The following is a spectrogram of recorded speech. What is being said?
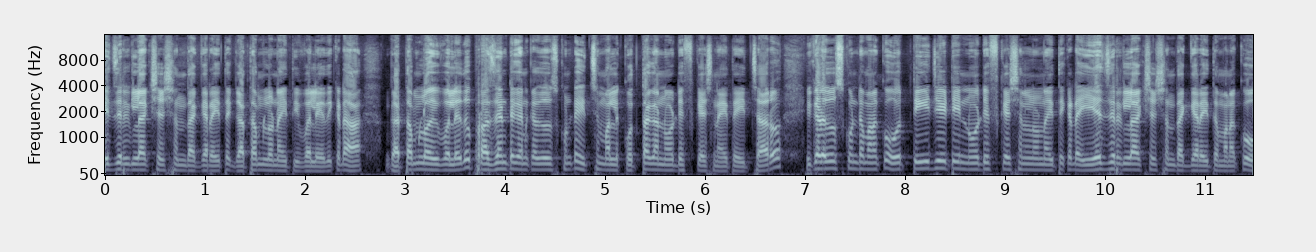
ఏజ్ రిలాక్సేషన్ దగ్గర అయితే గతంలోనైతే ఇవ్వలేదు. ఇక్కడ గతంలో ఇవ్వలేదు. ప్రజెంట్ కనుక చూసుకుంటే ఇచ్చి మళ్ళీ కొత్తగా నోటిఫికేషన్ అయితే ఇచ్చారు. ఇక్కడ చూసుకుంటే మనకు టీజీటీ నోటిఫికేషన్లోనైతే ఇక్కడ ఏజ్ రిలాక్సేషన్ దగ్గర అయితే మనకు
